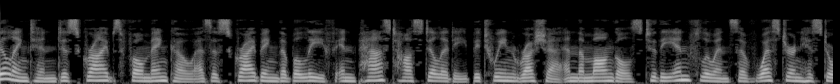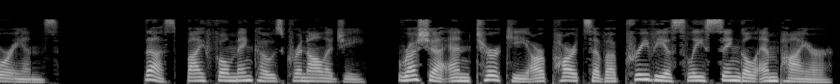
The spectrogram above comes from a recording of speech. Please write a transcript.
Billington describes Fomenko as ascribing the belief in past hostility between Russia and the Mongols to the influence of Western historians. Thus, by Fomenko's chronology, Russia and Turkey are parts of a previously single empire.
